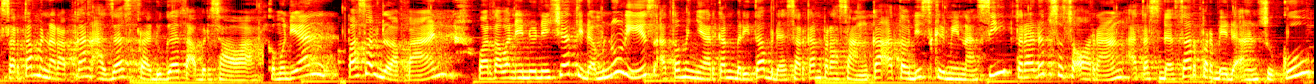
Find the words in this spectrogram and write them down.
serta menerapkan azas praduga tak bersalah. Kemudian pasal 8, wartawan Indonesia tidak menulis atau menyiarkan berita berdasarkan prasangka atau diskriminasi terhadap seseorang atas dasar perbedaan suku,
